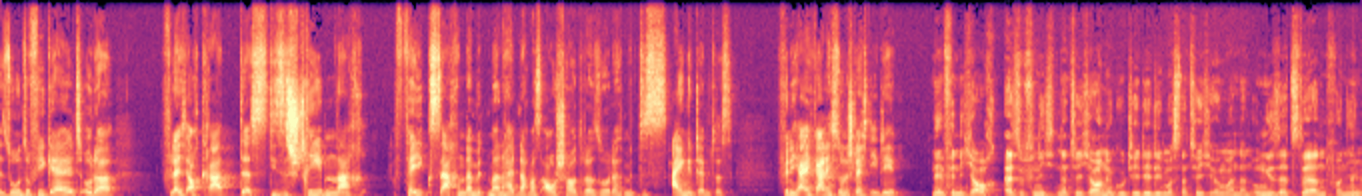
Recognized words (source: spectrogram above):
so und so viel Geld oder vielleicht auch gerade dieses Streben nach Fake-Sachen, damit man halt nach was ausschaut oder so, damit das eingedämmt ist. Finde ich eigentlich gar nicht so eine schlechte Idee. Nee, finde ich auch, also finde ich natürlich auch eine gute Idee, die muss natürlich irgendwann dann umgesetzt werden von ihm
